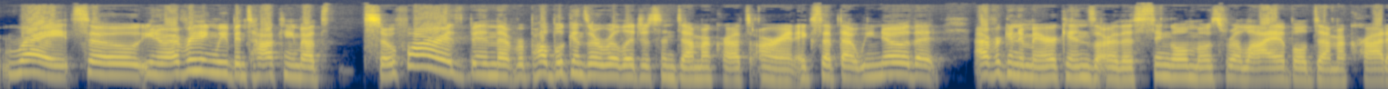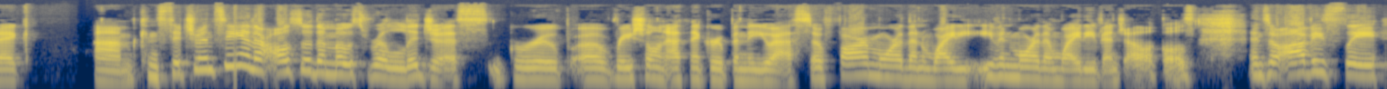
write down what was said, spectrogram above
Right. So, you know, everything we've been talking about so far has been that Republicans are religious and Democrats aren't, except that we know that African Americans are the single most reliable Democratic um, constituency, and they're also the most religious group, uh, racial and ethnic group in the U.S. So far more than white, even more than white evangelicals. And so obviously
